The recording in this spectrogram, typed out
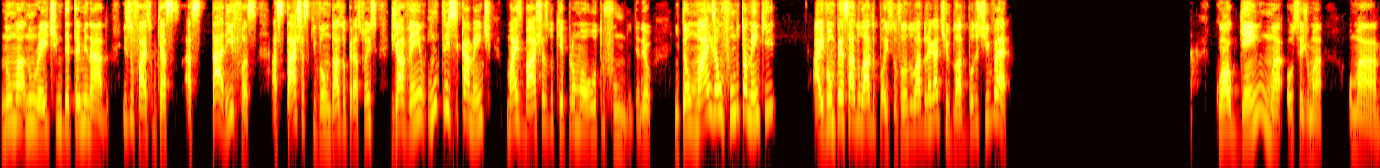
numa, num rating determinado. Isso faz com que as, as tarifas, as taxas que vão das operações já venham intrinsecamente mais baixas do que para um outro fundo, entendeu? Então, mais é um fundo também que Aí vamos pensar do lado, estou falando do lado negativo, do lado positivo é com alguém, uma, ou seja, uma, uma,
